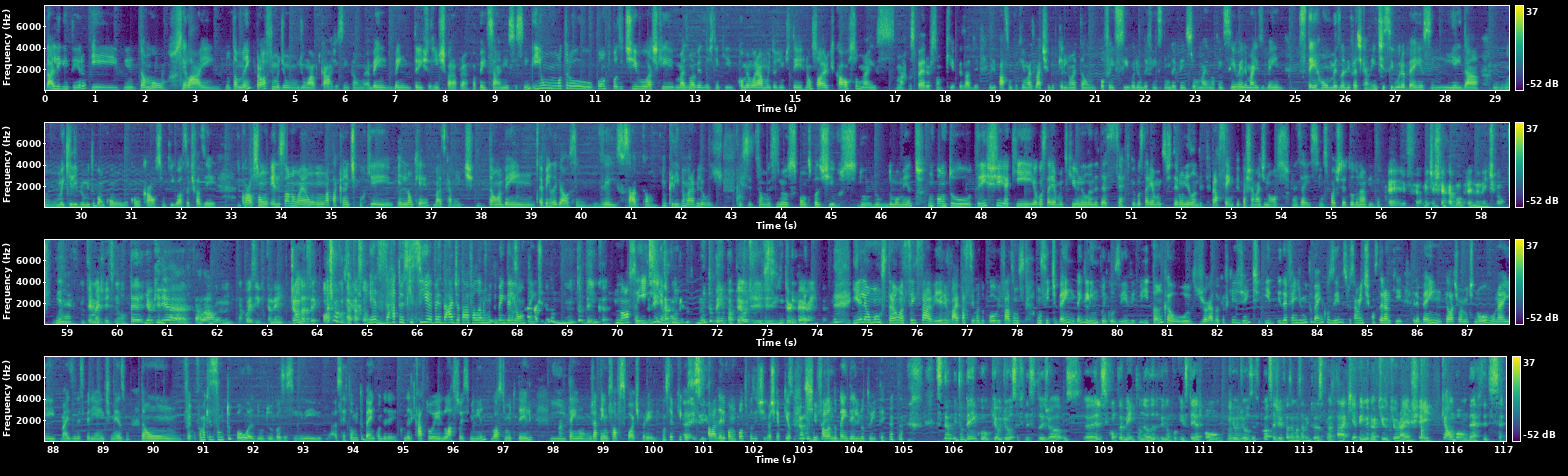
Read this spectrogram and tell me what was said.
da liga inteira, e estamos, sei lá, em, não estamos nem próximo de um, de um wildcard, assim, então é bem, bem triste a gente parar pra, pra, pensar nisso, assim. E um outro ponto positivo, acho que mais uma vez a gente tem que comemorar muito a gente ter não só Eric Carlson, mas Marcus Patterson, que apesar de ele passa um pouquinho mais batido, porque ele não é tão ofensivo, ele é um, defensor, um defensor mais ofensivo, ele é mais bem stay home mesmo ali praticamente, segura bem, assim, e aí dá um, um equilíbrio muito bom com, com o Carlson, que gosta de fazer Carlson, ele só não é um atacante porque ele não quer, basicamente. Então é bem, é bem legal, assim, ver isso, sabe? Então, incrível, maravilhoso. Esses são esses meus pontos positivos do, do, do momento. Um ponto triste é que eu gostaria muito que o Nylander desse certo, que eu gostaria muito de ter um Nylander para sempre, para chamar de nosso. Mas é isso, não se pode ter tudo na vida. É, ele realmente acho que acabou pra ele no NHL. É. Não, não tem mais jeito, não. É, e eu queria falar um, uma coisinha aqui também. John Ludwig, ótima contratação. Exato, eu esqueci, é verdade. Eu tava falando muito bem dele ontem. Tá jogando muito bem, cara. Nossa, e, assim, ele é tá um... cumprindo muito bem o papel de, de third pairing. e ele é um monstrão, assim, sabe? Ele vai pra cima do povo e faz uns, uns hits bem, bem limpo, inclusive, e tanca o, o jogador que eu fiquei, gente, e, e, defende muito bem, inclusive, especialmente considerando que ele é bem relativamente novo, né? E mais inexperiente mesmo. Então, foi, foi uma aquisição muito boa do, do Buzz, assim. Ele acertou muito bem quando ele, quando ele catou ele, laçou esse menino. Gosto muito dele e tenho, já tenho um soft spot por ele. Não sei porque que eu é, esqueci de falar dele como um ponto positivo. Acho que é porque eu estive falando bem dele no Twitter. se deu muito bem com o Kill Joseph nesses dois jogos. Uh, eles se complementam, né? O Ludwig é um pouquinho stay at home. Uhum. Kill Joseph gosta de fazer umas aventuras pro ataque. É bem melhor que o, que o Ryan Shea, que é um bom death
